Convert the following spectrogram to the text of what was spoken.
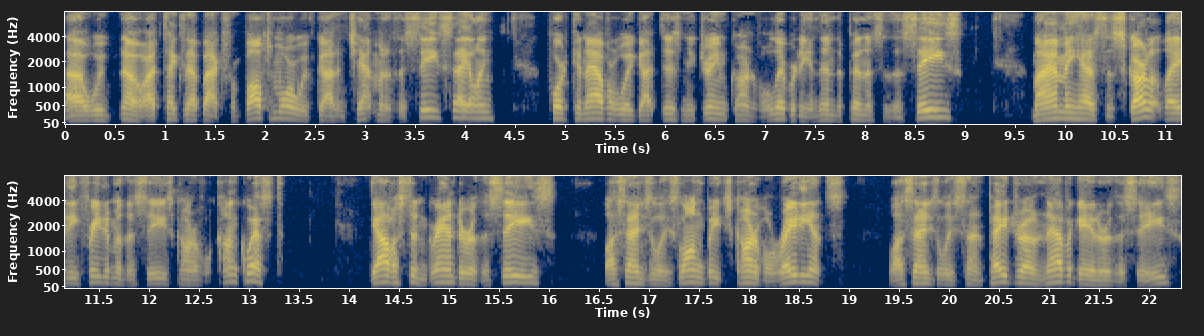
Uh, we no, I take that back. From Baltimore, we've got Enchantment of the Sea sailing. Port Canaveral, we got Disney Dream, Carnival Liberty, and Independence of the Seas. Miami has the Scarlet Lady, Freedom of the Seas, Carnival Conquest. Galveston, Grandeur of the Seas. Los Angeles, Long Beach, Carnival Radiance. Los Angeles, San Pedro, Navigator of the Seas.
